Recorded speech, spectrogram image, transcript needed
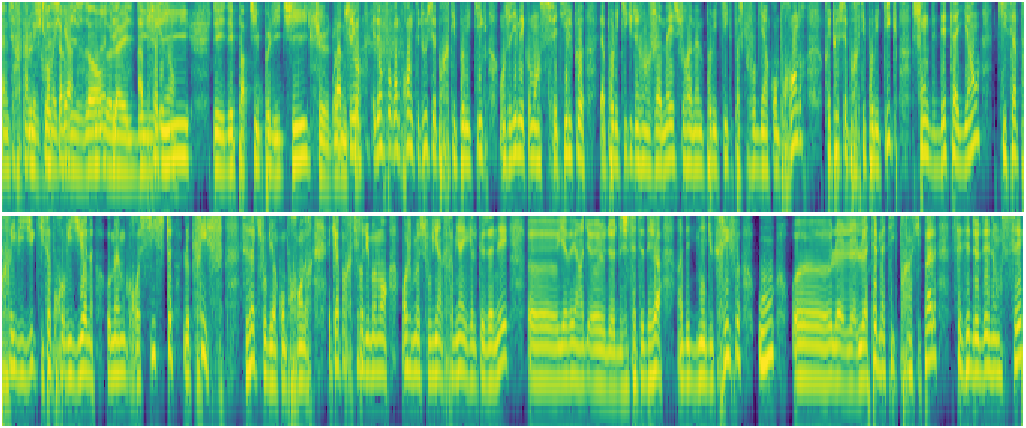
Même certains Plus les services d'ordre de la LDJ, des, des, partis politiques. Donc... absolument. Et donc il faut comprendre que tous ces partis politiques, on se dit mais comment se fait-il que la politique ne change jamais sur la même politique? Parce qu'il faut bien comprendre que tous ces partis politiques sont des détaillants qui s'approvisionnent au même grossiste, le CRIF. C'est ça qu'il faut bien comprendre. Et qu'à partir du moment, moi je me souviens très bien il y a quelques années, euh, il y avait euh, c'était déjà un des dîners du CRIF où euh, la, thématique principale c'était de dénoncer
